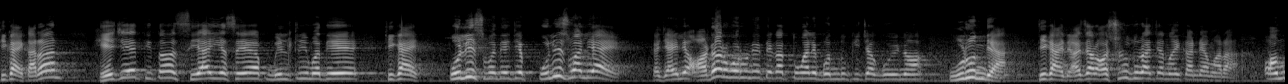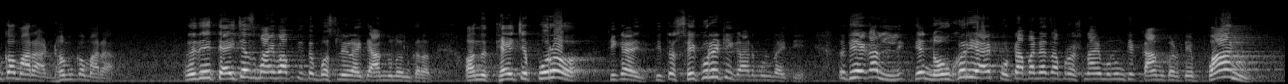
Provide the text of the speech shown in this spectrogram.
ठीक आहे कारण हे जे तिथं सी आय एस एफ मिलिटरीमध्ये ठीक आहे पोलीसमध्ये जे पोलीसवाले आहे का ज्याला ऑर्डरवरून येते का तुम्हाला बंदुकीच्या गोळीनं उडून द्या. ठीक आहे हजार अश्रुधुराच्या नाही कांड्या मारा अमक मारा ढमक मारा. तर ते त्याचेच मायबाप तिथं बसले राहते आंदोलन करत. आणि त्याचे पोरं ठीक आहे तिथं सेक्युरिटी गार्ड म्हणून राहते. तर ते एका ते नोकरी आहे पोटापाण्याचा प्रश्न आहे म्हणून ते काम करते. पण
